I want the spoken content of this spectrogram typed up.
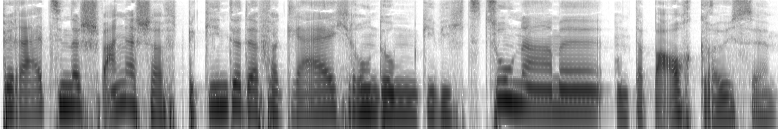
Bereits in der Schwangerschaft beginnt ja der Vergleich rund um Gewichtszunahme und der Bauchgröße.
